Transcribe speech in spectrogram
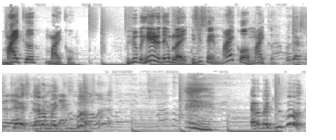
Micah, Michael. When people hear it, they gonna be like, is he saying Michael or Micah? But that's the so catch. That'll make you look. That'll make you look.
